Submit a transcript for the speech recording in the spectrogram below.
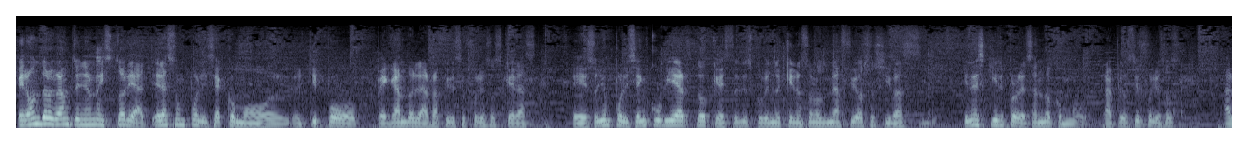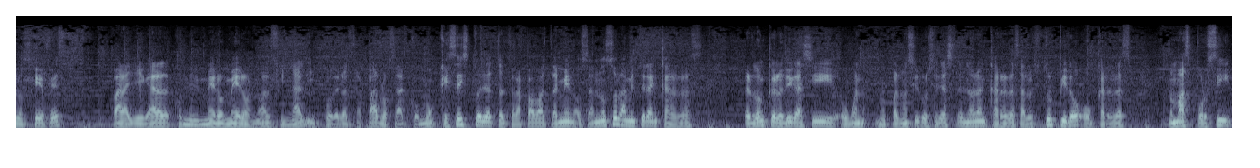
Pero Underground tenía una historia. Eras un policía como el tipo pegándole a rápidos y furiosos que eras. Eh, soy un policía encubierto que estoy descubriendo quiénes son los mafiosos y vas. Tienes que ir progresando como rápidos y furiosos a los jefes para llegar con el mero mero, ¿no? Al final y poder atraparlo. O sea, como que esa historia te atrapaba también. O sea, no solamente eran carreras, perdón que lo diga así, o bueno, no, para no decir groserías, no eran carreras a lo estúpido o carreras nomás por sí,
